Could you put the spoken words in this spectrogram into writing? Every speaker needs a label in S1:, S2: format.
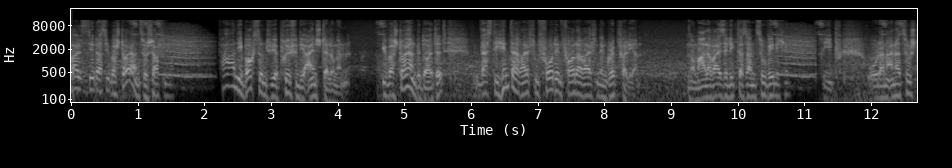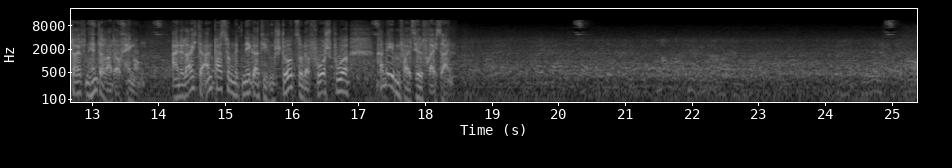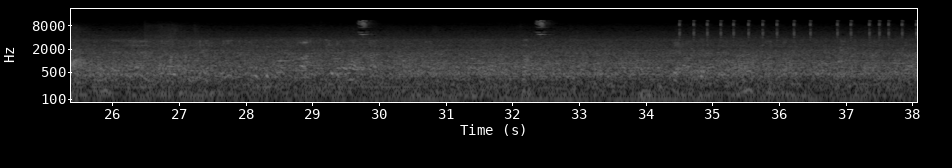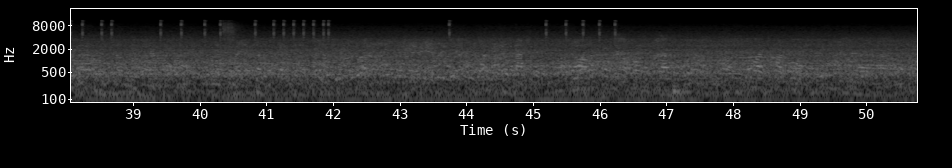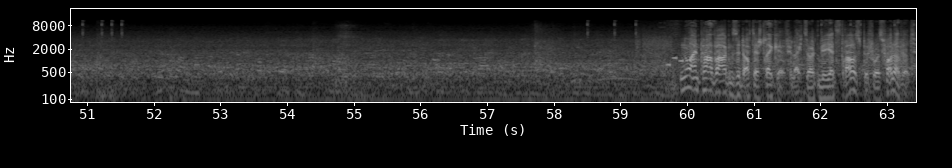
S1: Falls dir das Übersteuern zu schaffen, fahr an die Box und wir prüfen die Einstellungen. Übersteuern bedeutet, dass die Hinterreifen vor den Vorderreifen den Grip verlieren. Normalerweise liegt das an zu wenig Trieb oder an einer zu steifen Hinterradaufhängung. Eine leichte Anpassung mit negativem Sturz oder Vorspur kann ebenfalls hilfreich sein. Ein paar Wagen sind auf der Strecke. Vielleicht sollten wir jetzt raus, bevor es voller wird.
